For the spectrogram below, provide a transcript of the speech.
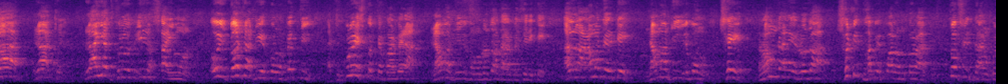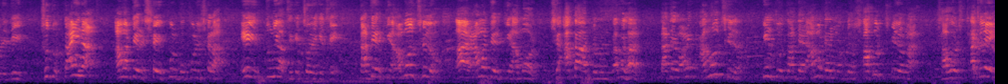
লা লা লা ইয়াদখুলুল ইল্লা সাইমুন। ওই দরজা দিয়ে কোনো ব্যক্তি প্রবেশ করতে পারবে না, নামাজি এবং রোজাদার বেছে রেখে। আল্লাহ আমাদেরকে নামাজি এবং সে রমজানের রোজা সঠিকভাবে পালন করার তৌফিক দান করে দিক। শুধু তাই না, আমাদের সেই পূর্বপুরুষেরা এই দুনিয়া থেকে চলে গেছে। তাদের কি আমল ছিল? আর আমাদের কি আমল? সে আকার জমিন ব্যবধান তাদের অনেক আমল ছিল, কিন্তু তাদের আমাদের মধ্যে সাহস ছিল না। সাহস থাকলে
